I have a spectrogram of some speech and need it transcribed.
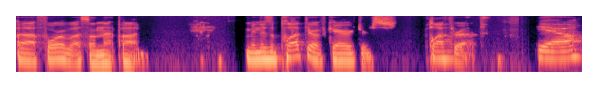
uh, four of us on that pod. I mean, there's a plethora of characters. Plethora. Yeah.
